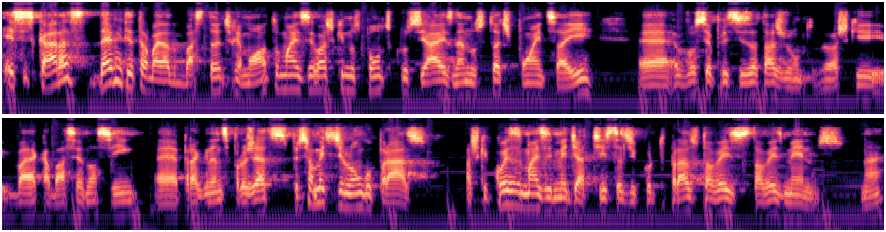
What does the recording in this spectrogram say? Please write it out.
esses caras devem ter trabalhado bastante remoto, mas eu acho que nos pontos cruciais, né, nos touch points aí, é, você precisa estar junto. Eu acho que vai acabar sendo assim é, para grandes projetos, principalmente de longo prazo. Acho que coisas mais imediatistas de curto prazo, talvez, talvez menos, né?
